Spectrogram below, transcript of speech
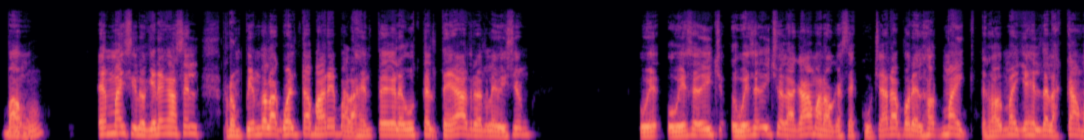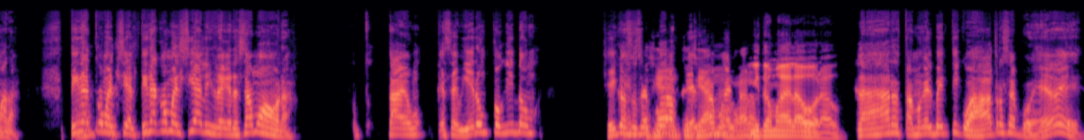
Vamos. Es más, si lo quieren hacer rompiendo la cuarta pared para la gente que le gusta el teatro y la televisión, hubie- hubiese dicho, hubiese dicho en la cámara o que se escuchara por el hot mic. El hot mic es el de las cámaras. Tira el comercial, tira comercial y regresamos ahora. Que se viera un poquito. Chicos, eso se puede hacer. Un poquito más elaborado. claro, estamos en el 24, se puede.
